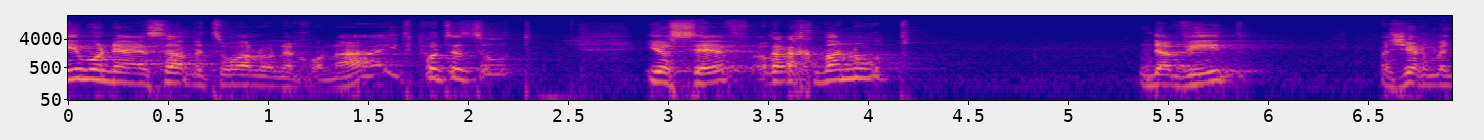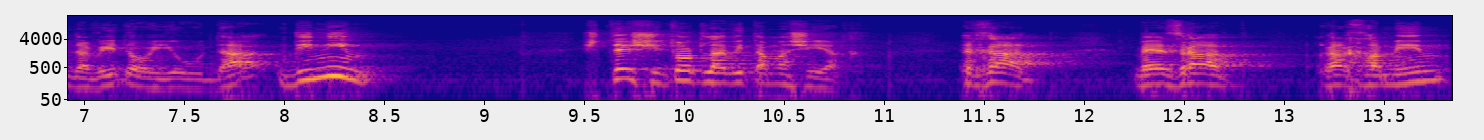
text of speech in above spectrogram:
אם הוא נעשה בצורה לא נכונה, התפוצצות. יוסף, רחמנות. דוד, משיח בן דוד או יהודה, דינים. שתי שיטות להביא את המשיח. אחד, בעזרת רחמים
